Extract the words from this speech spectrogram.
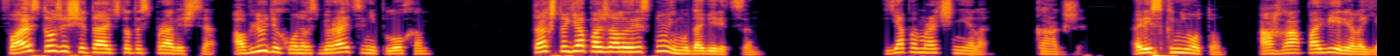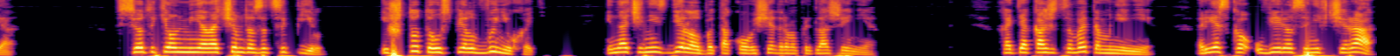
Фаис тоже считает, что ты справишься, а в людях он разбирается неплохо. Так что я, пожалуй, рискну ему довериться. Я помрачнела. Как же? Рискнет он. Ага, поверила я. Все-таки он меня на чем-то зацепил и что-то успел вынюхать, иначе не сделал бы такого щедрого предложения. Хотя, кажется, в этом мнении резко уверился не вчера,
